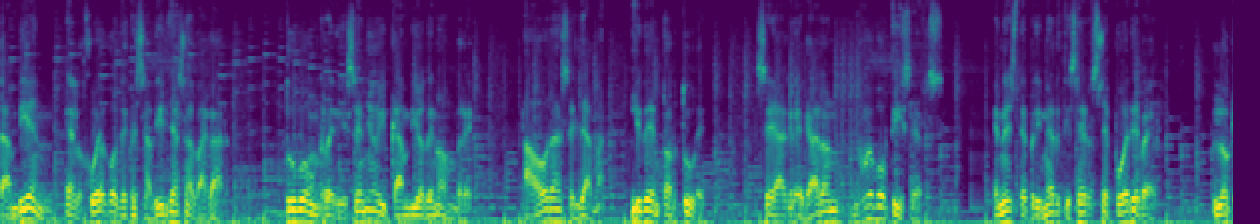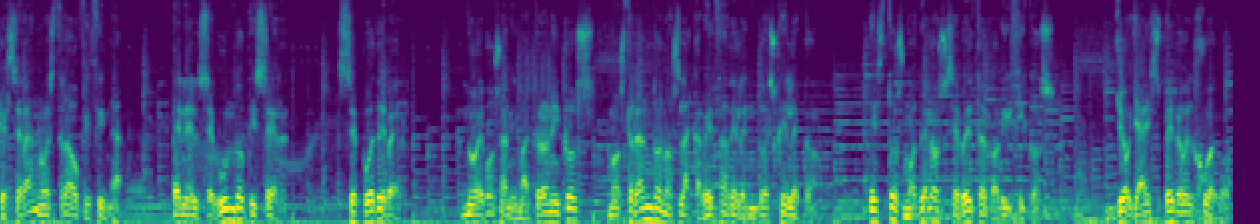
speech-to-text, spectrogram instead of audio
También, el juego de pesadillas a vagar. Tuvo un rediseño y cambio de nombre. Ahora se llama Iden Torture. Se agregaron nuevos teasers. En este primer teaser se puede ver lo que será nuestra oficina. En el segundo teaser se puede ver nuevos animatrónicos mostrándonos la cabeza del endoesqueleto. Estos modelos se ven terroríficos. Yo ya espero el juego.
